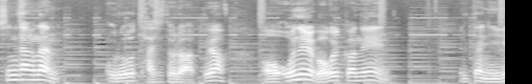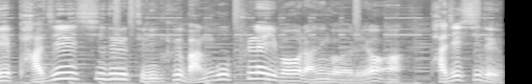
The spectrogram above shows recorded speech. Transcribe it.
신상남으로 다시 돌아왔고요. 어, 오늘 먹을 거는 일단 이게 basil seed drink mango flavor라는 거래요. 아, basil seed.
